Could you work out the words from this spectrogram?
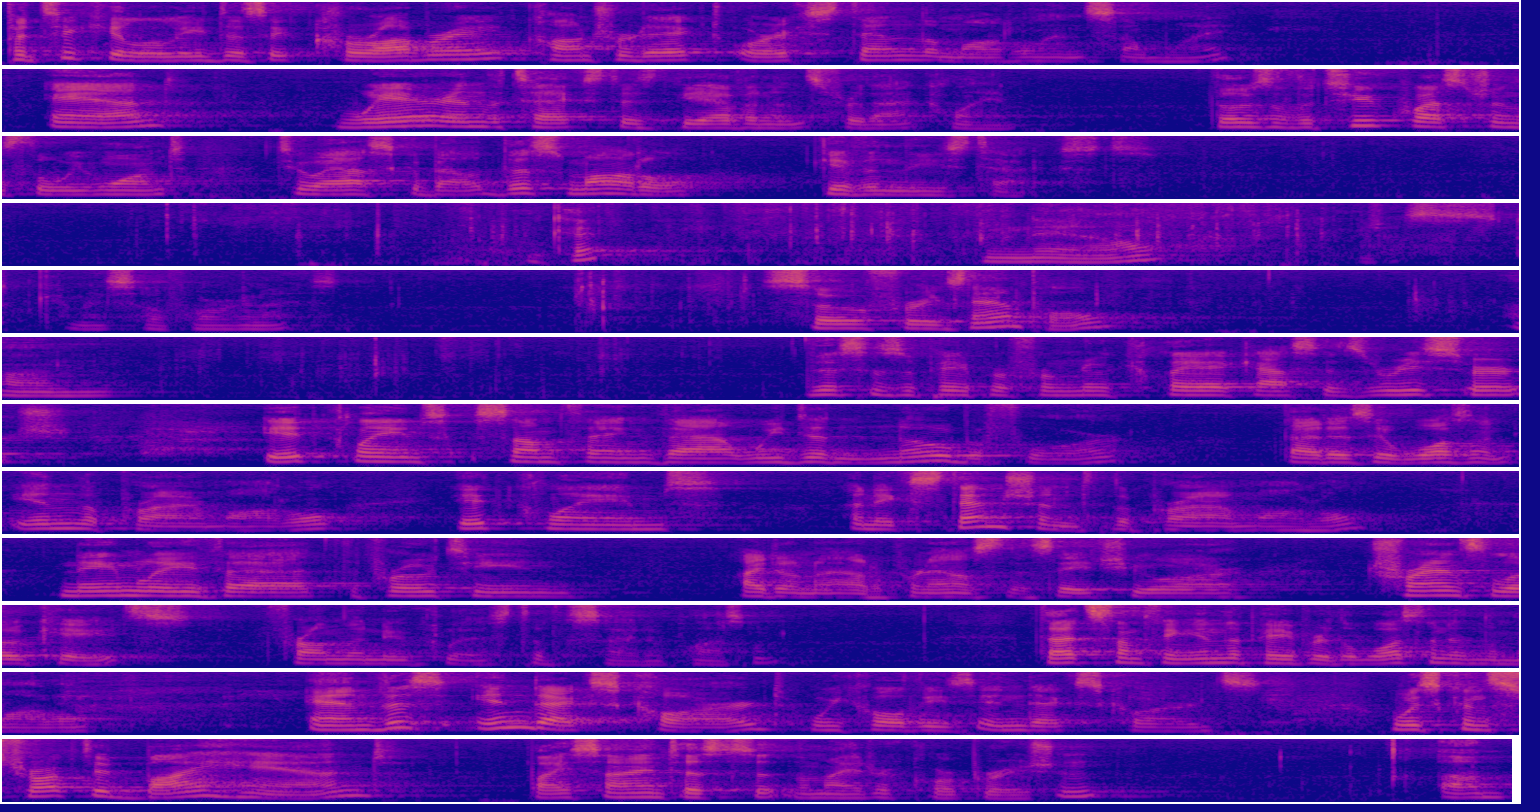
Particularly, does it corroborate, contradict, or extend the model in some way? And where in the text is the evidence for that claim? Those are the two questions that we want to ask about this model given these texts. Okay? Now, just get myself organized. So, for example, um, this is a paper from Nucleic Acids Research. It claims something that we didn't know before, that is, it wasn't in the prior model. It claims an extension to the prior model, namely that the protein, I don't know how to pronounce this, HUR, translocates from the nucleus to the cytoplasm. That's something in the paper that wasn't in the model. And this index card, we call these index cards, was constructed by hand by scientists at the MITRE Corporation um,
